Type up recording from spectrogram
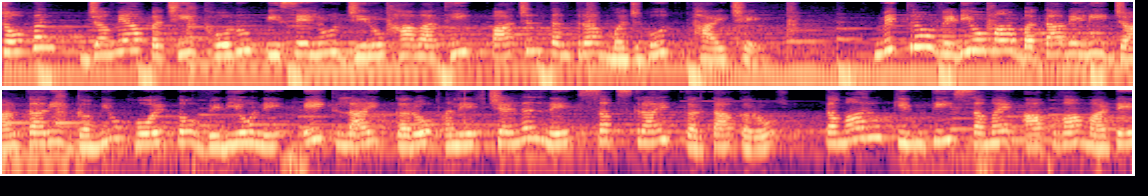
ચોપન જમ્યા પછી થોડું પીસેલું જીરું ખાવાથી પાચનતંત્ર મજબૂત થાય છે. મિત્રો વિડીયોમાં બતાવેલી જાણકારી ગમ્યું હોય તો વિડીયોને એક લાઈક કરો અને ચેનલને સબસ્ક્રાઇબ કરતા કરો. તમારો કિંમતી સમય આપવા માટે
